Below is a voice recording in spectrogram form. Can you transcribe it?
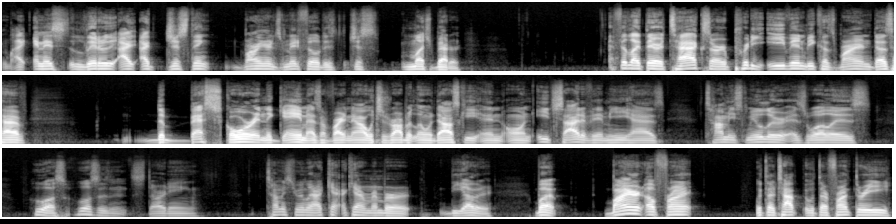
Like, and it's literally, I, I just think Bayern's midfield is just much better. I feel like their attacks are pretty even because Bayern does have the best scorer in the game as of right now, which is Robert Lewandowski, and on each side of him, he has Thomas Mueller as well as who else? Who else isn't starting? Thomas Mueller. I can't. I can't remember the other, but Bayern up front with their top with their front three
